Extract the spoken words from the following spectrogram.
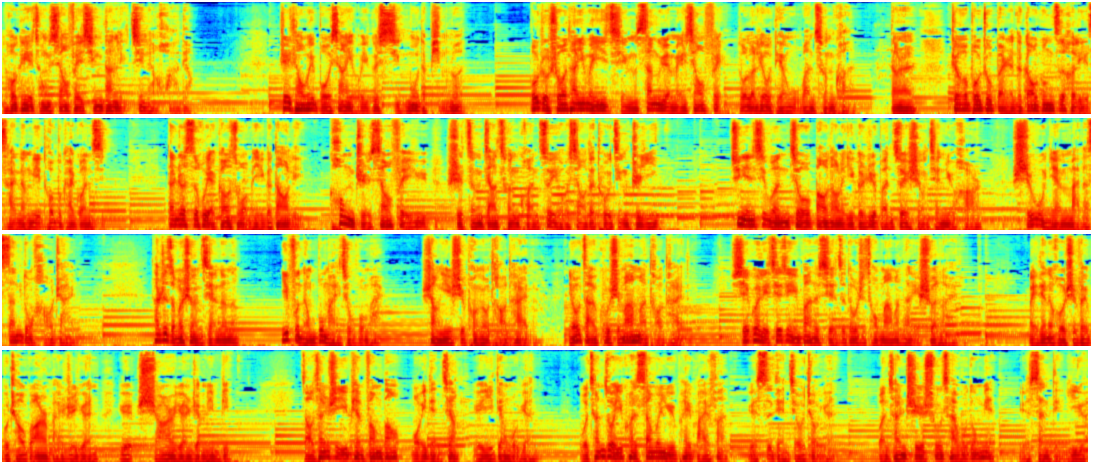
以后可以从消费清单里尽量划掉。这条微博下有一个醒目的评论，博主说他因为疫情三个月没消费，多了六点五万存款。当然，这和博主本人的高工资和理财能力脱不开关系。但这似乎也告诉我们一个道理：控制消费欲是增加存款最有效的途径之一。去年新闻就报道了一个日本最省钱女孩，十五年买了三栋豪宅。她是怎么省钱的呢？衣服能不买就不买，上衣是朋友淘汰的，牛仔裤是妈妈淘汰的，鞋柜里接近一半的鞋子都是从妈妈那里顺来的。每天的伙食费不超过二百日元，约十二元人民币。早餐是一片方包，抹一点酱，约一点五元。午餐做一块三文鱼配白饭，约四点九九元。晚餐吃蔬菜乌冬面，约三点一元。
